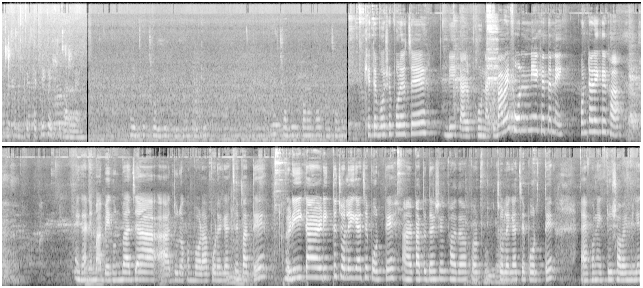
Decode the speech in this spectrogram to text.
মুখে মুখে খেতেই বেশি ভালো লাগে এই যে এই চর্বির বড়াটাও ভাজা খেতে বসে পড়েছে রিক আর ফোন আছে। বাবাই ফোন নিয়ে খেতে নেই, ফোনটা রেখে খা। এখানে মা বেগুন ভাজা আর দু রকম বড়া পড়ে গেছে পাতে। রিক আর রিক তো চলেই গেছে পড়তে আর পাতদাসে খাওয়া দাওয়ার পর চলে গেছে পড়তে। এখন একটু সবাই মিলে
